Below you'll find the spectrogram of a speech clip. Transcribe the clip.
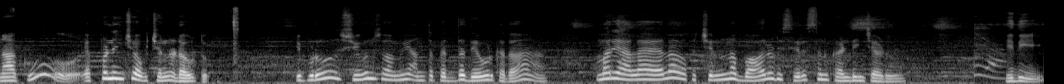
నాకు ఎప్పటి నుంచో ఒక చిన్న డౌట్. ఇప్పుడు శివుని స్వామి అంత పెద్ద దేవుడు కదా మరి అలా ఎలా ఒక చిన్న బాలుడి శిరస్సును ఖండించాడు? ఇది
